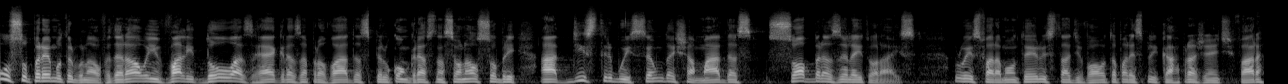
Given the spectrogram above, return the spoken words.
O Supremo Tribunal Federal invalidou as regras aprovadas pelo Congresso Nacional sobre a distribuição das chamadas sobras eleitorais. Luiz Fara Monteiro está de volta para explicar para a gente. Fara.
